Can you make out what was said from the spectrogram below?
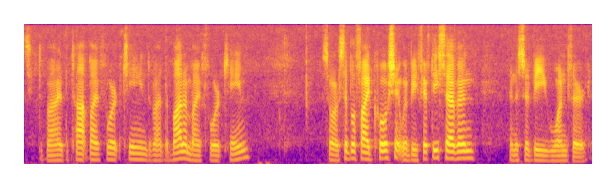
So divide the top by 14, divide the bottom by 14. So our simplified quotient would be 57, and this would be one third.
